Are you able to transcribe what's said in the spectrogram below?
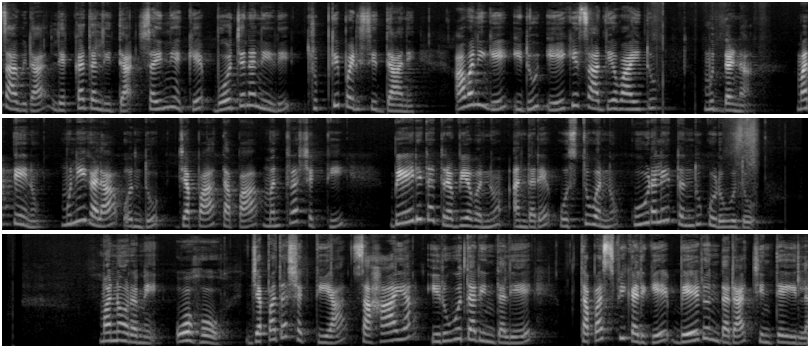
ಸಾವಿರ ಲೆಕ್ಕದಲ್ಲಿದ್ದ ಸೈನ್ಯಕ್ಕೆ ಭೋಜನ ನೀಡಿ ತೃಪ್ತಿಪಡಿಸಿದ್ದಾನೆ. ಅವನಿಗೆ ಇದು ಹೇಗೆ ಸಾಧ್ಯವಾಯಿತು? ಮುದ್ದಣ್ಣ ಮತ್ತೇನು? ಮುನಿಗಳ ಒಂದು ಜಪ, ತಪ ಮಂತ್ರಶಕ್ತಿ ಬೇಡಿದ ದ್ರವ್ಯವನ್ನು ಅಂದರೆ ವಸ್ತುವನ್ನು ಕೂಡಲೇ ತಂದು ಕೊಡುವುದು. ಮನೋರಮೆ. ಓಹೋ, ಜಪದ ಶಕ್ತಿಯ ಸಹಾಯ ಇರುವುದರಿಂದಲೇ ತಪಸ್ವಿಗಳಿಗೆ ಬೇರೊಂದರ ಚಿಂತೆ ಇಲ್ಲ.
